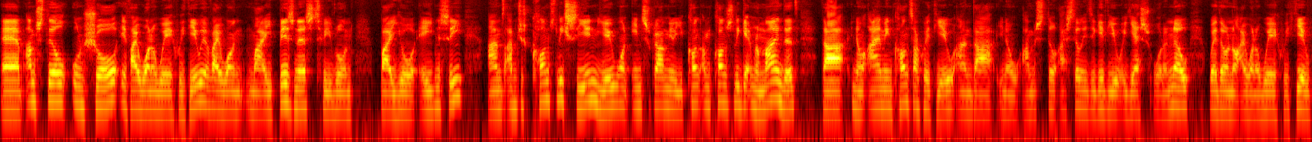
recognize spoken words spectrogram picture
um, I'm still unsure if I want to work with you, if I want my business to be run by your agency. And I'm just constantly seeing you on Instagram. You know, you con- I'm constantly getting reminded that you know I am in contact with you, and that you know I'm still I still need to give you a yes or a no whether or not I want to work with you.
